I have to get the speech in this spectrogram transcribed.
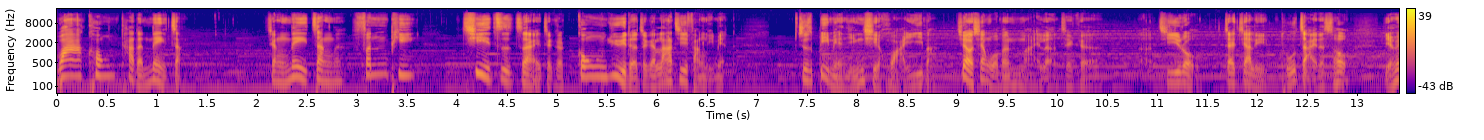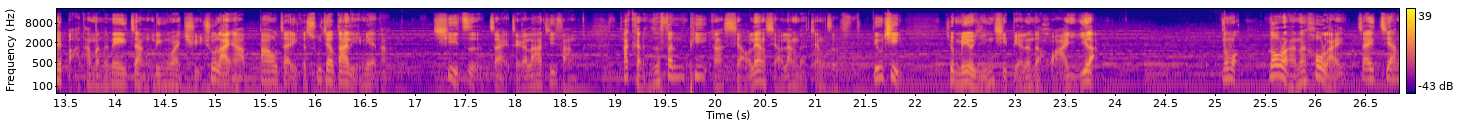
挖空他的内脏，将内脏呢分批弃置在这个公寓的这个垃圾房里面。就是避免引起怀疑嘛，就好像我们买了这个呃鸡肉，在家里屠宰的时候，也会把他们的内脏另外取出来啊，包在一个塑胶袋里面啊，弃置在这个垃圾房。它可能是分批啊，小量小量的这样子丢弃，就没有引起别人的怀疑了。那么 Nora 呢，后来再将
